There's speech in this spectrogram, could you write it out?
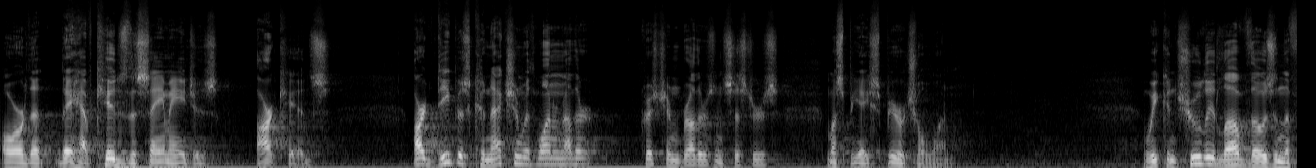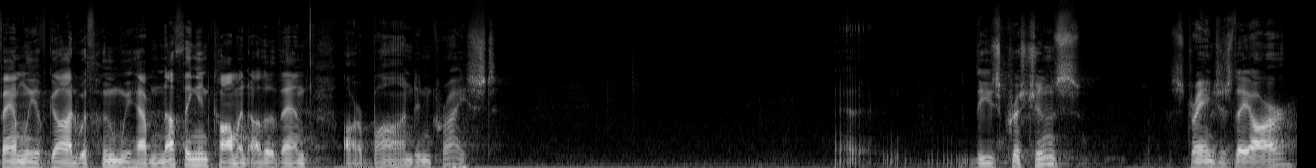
or that they have kids the same age as our kids. Our deepest connection with one another, Christian brothers and sisters, must be a spiritual one. We can truly love those in the family of God with whom we have nothing in common other than our bond in Christ. Uh, these Christians, strange as they are,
